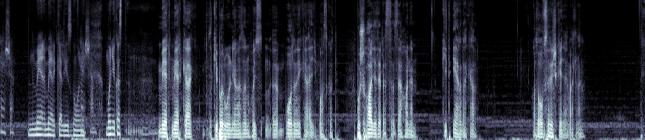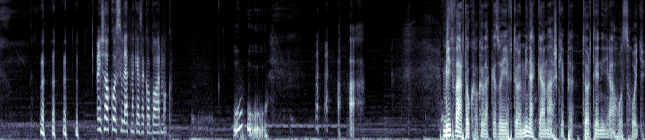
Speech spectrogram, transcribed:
Én sem. Miért, miért kell izgulni? Én sem. Mondjuk azt Miért, miért kell kiborulni azon, hogy oldani kell egy maszkot? Most hagyj ezt ezzel, ha nem. Kit érdekel? Az óvszer is kényelmetlen. És akkor születnek ezek a barmok. Uh. Mit vártok a következő évtől? Minek kell másképp történnie ahhoz, hogy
